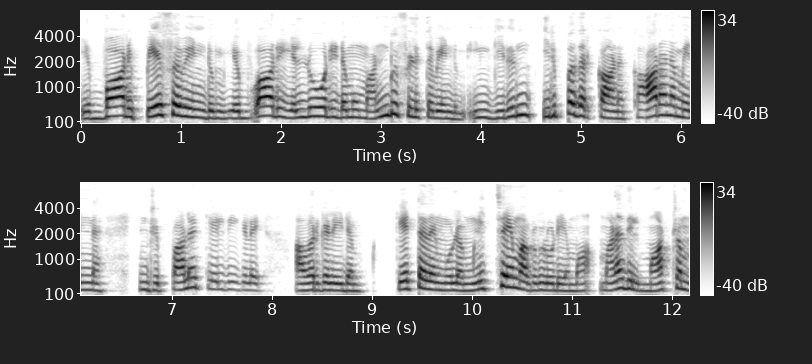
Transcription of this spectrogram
எவ்வாறு பேச வேண்டும் எவ்வாறு எல்லோரிடமும் அன்பு செலுத்த வேண்டும் இங்கிருந் இருப்பதற்கான காரணம் என்ன என்று பல கேள்விகளை அவர்களிடம் கேட்டதன் மூலம் நிச்சயம் அவர்களுடைய மா மனதில் மாற்றம்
